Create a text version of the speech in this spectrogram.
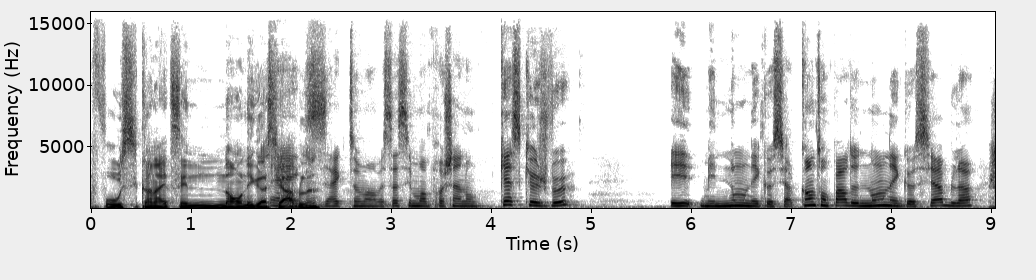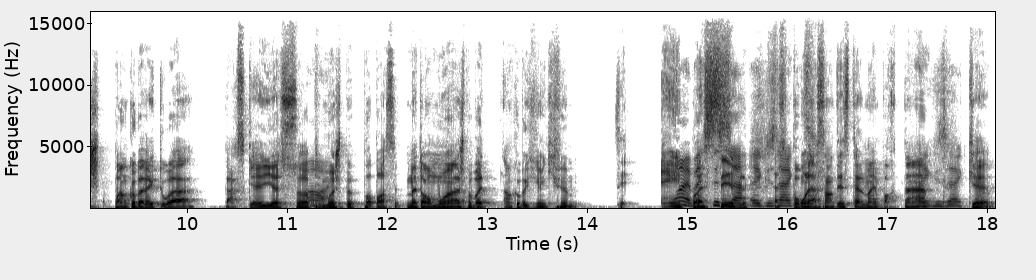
faut aussi connaître ses non négociables? Exactement. Ça, c'est mon prochain nom. Qu'est-ce que je veux? Et mes non négociables. Quand on parle de non négociables, là. Je suis pas en couple avec toi parce qu'il y a ça, puis ah. moi, je peux pas passer. Mettons, moi, je peux pas être en couple avec quelqu'un qui fume. C'est ben, impossible. parce que pour moi, la santé, c'est tellement important que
